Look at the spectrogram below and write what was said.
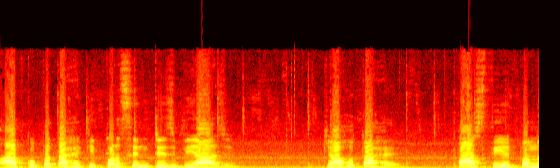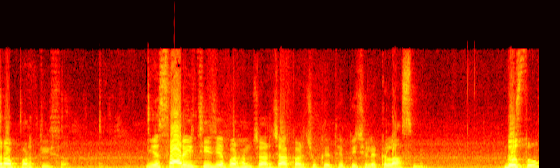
आपको पता है कि परसेंटेज ब्याज क्या होता है? पाँच तीन पंद्रह प्रतिशत। ये सारी चीज़ें पर हम चर्चा कर चुके थे पिछले क्लास में। दोस्तों,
